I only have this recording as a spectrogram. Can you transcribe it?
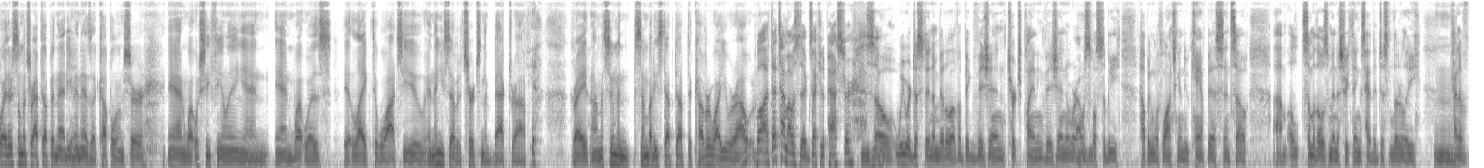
Boy, there's so much wrapped up in that, even as a couple, I'm sure. And what was she feeling, and and what was it like to watch you? And then you still have a church in the backdrop, right? I'm assuming somebody stepped up to cover while you were out. Well, at that time, I was the executive pastor. Mm-hmm. So we were just in the middle of a big vision, church planning vision, where I was mm-hmm. supposed to be helping with launching a new campus. And so um, some of those ministry things had to just literally mm. kind of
